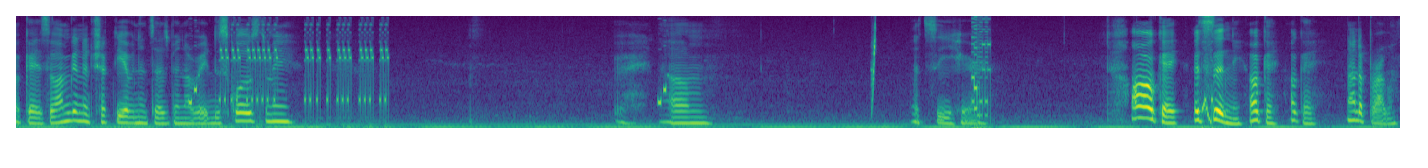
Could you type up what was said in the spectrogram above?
Okay, so I'm gonna check the evidence that has been already disclosed to me. Um. Let's see here. Oh, okay. It's Cindy. Okay, okay. Not a problem.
